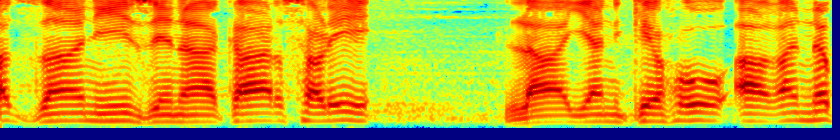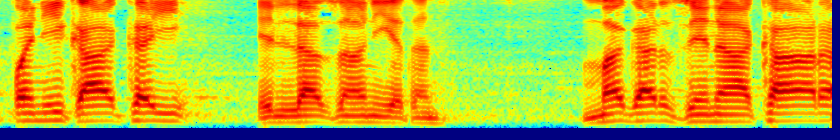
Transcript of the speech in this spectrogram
ازانی زناکار سړی لا ينکحو اغه نه پنی کا کوي الا زانیتن مگر زناکار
